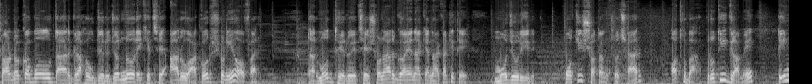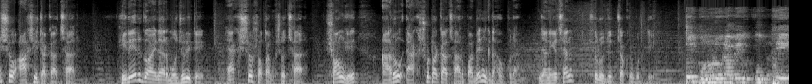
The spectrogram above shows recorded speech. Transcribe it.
স্বর্ণকবল তার গ্রাহকদের জন্য রেখেছে আরও আকর্ষণীয় অফার। তার মধ্যে রয়েছে সোনার গয়না কেনাকাটিতে মজুরির পঁচিশ শতাংশ ছাড় অথবা প্রতি গ্রামে তিনশো আশি টাকা ছাড়। হীরের গয়নার মজুরিতে একশো শতাংশ ছাড়। সঙ্গে আরও একশো টাকা ছাড় পাবেন গ্রাহকরা। জানিয়েছেন সুরজিৎ চক্রবর্তী। পনেরো গ্রামের ঊর্ধ্বে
